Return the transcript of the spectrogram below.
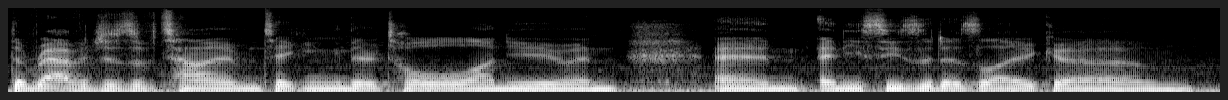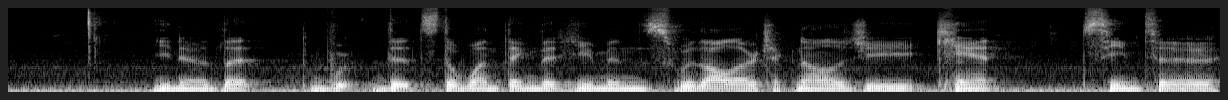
the ravages of time taking their toll on you, and and and he sees it as like, um, you know, that that's the one thing that humans, with all our technology, can't seem to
